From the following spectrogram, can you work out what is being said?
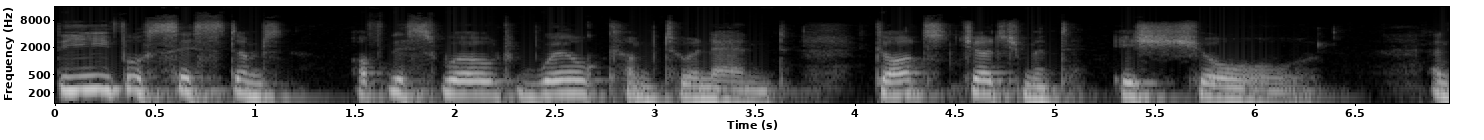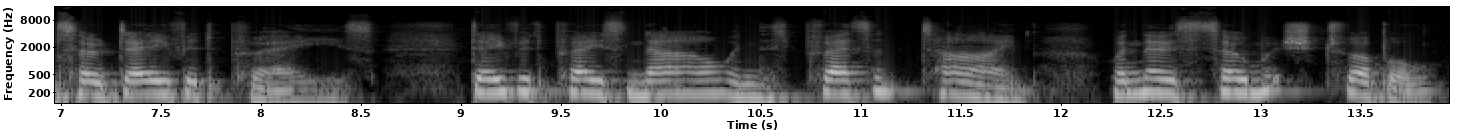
The evil systems of this world will come to an end. God's judgment is sure. And so David prays. David prays now in this present time when there is so much trouble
